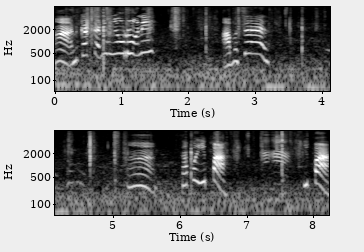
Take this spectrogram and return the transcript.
Ha, ni kakak ni menyuruh ni. Ah, besar. Ha, siapa Ipah? Ipah.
